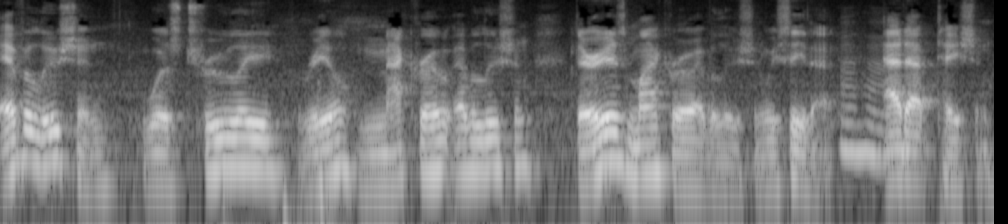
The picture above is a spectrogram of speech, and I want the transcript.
evolution was truly real, macro evolution, there is micro evolution. We see that. Mm-hmm. Adaptation.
